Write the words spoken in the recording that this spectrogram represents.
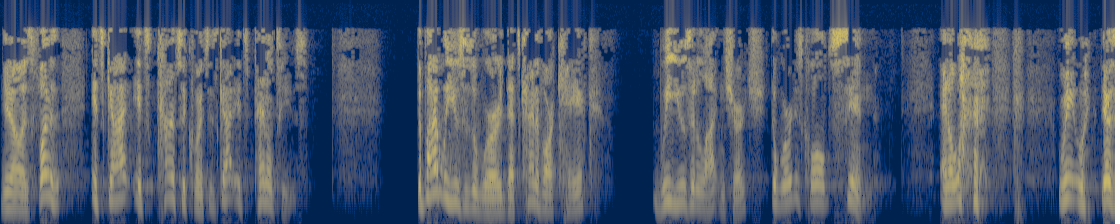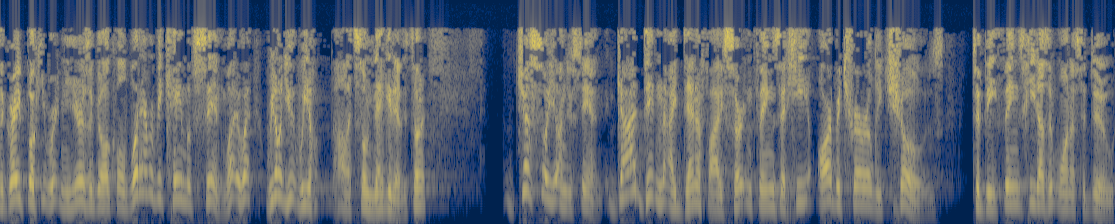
You know, as fun as it's got its consequences, it's got its penalties. The Bible uses a word that's kind of archaic. We use it a lot in church. The word is called sin. And a lot, we, we, there's a great book written years ago called "Whatever Became of Sin." What, what, we don't use, we oh, it's so negative. It's so, just so you understand, God didn't identify certain things that He arbitrarily chose to be things he doesn't want us to do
